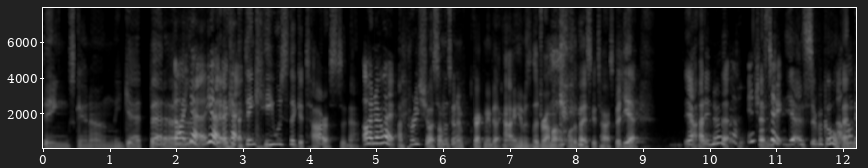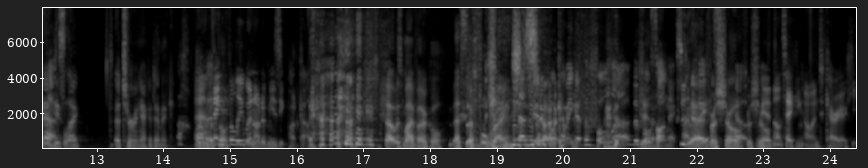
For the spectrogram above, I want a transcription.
Things Can Only Get Better. Oh, yeah, yeah, okay. I think he was the guitarist in that. Oh no way. I'm pretty sure someone's going to correct me and be like, oh, he was the drummer or the bass guitarist. But yeah, yeah, I didn't know that. Oh, interesting. And, yeah, it's super cool. I and now that. he's like a touring academic. And Who'd thought? thankfully, we're not a music podcast. That was my vocal. That's the full range. That's So- beautiful. Can we get the full uh, the full Yeah. song next time, yeah, please? for sure, Yeah. for sure. We're not taking Owen to karaoke.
